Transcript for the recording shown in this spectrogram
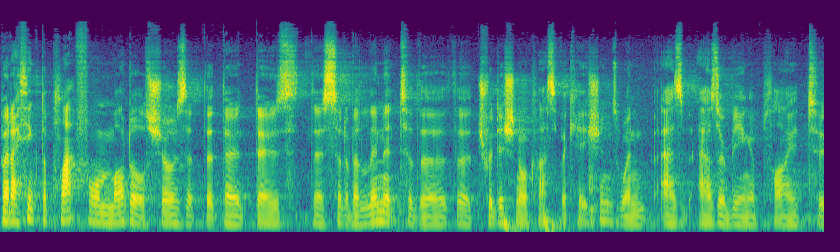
but I think the platform model shows that, that there, there's, there's sort of a limit to the, the traditional classifications when, as, as are being applied to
